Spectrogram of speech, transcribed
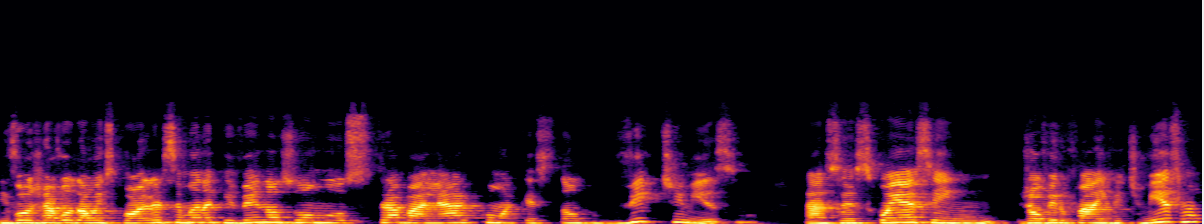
E vou, já vou dar um spoiler: semana que vem nós vamos trabalhar com a questão do vitimismo. Tá? Vocês conhecem, já ouviram falar em vitimismo?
